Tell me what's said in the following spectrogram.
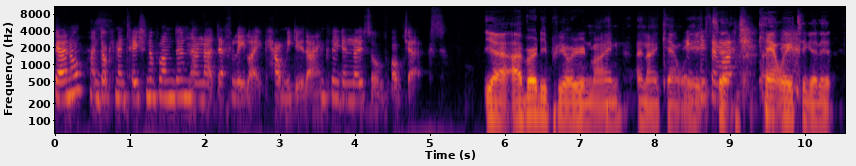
journal and documentation of London. And that definitely like helped me do that, including those sort of objects. Yeah, I've already pre-ordered mine, and I can't Thank wait. you so to, much. can't wait to get it.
